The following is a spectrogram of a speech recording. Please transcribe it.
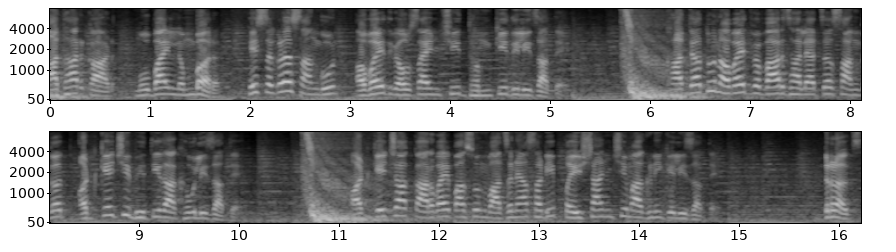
आधार कार्ड मोबाईल नंबर हे सगळं सांगून अवैध व्यवसायांची धमकी दिली जाते. खात्यातून अवैध व्यवहार झाल्याचं सांगत अटकेची भीती दाखवली जाते. अटकेच्या कारवाईपासून वाचण्यासाठी पैशांची मागणी केली जाते. ड्रग्ज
